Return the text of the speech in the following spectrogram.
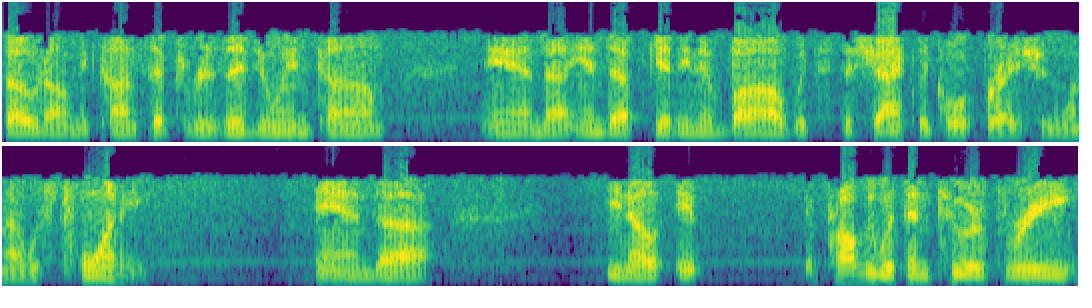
sold on the concept of residual income and uh, end up getting involved with the Shaklee Corporation when I was 20. And uh, you know, it probably within two or three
